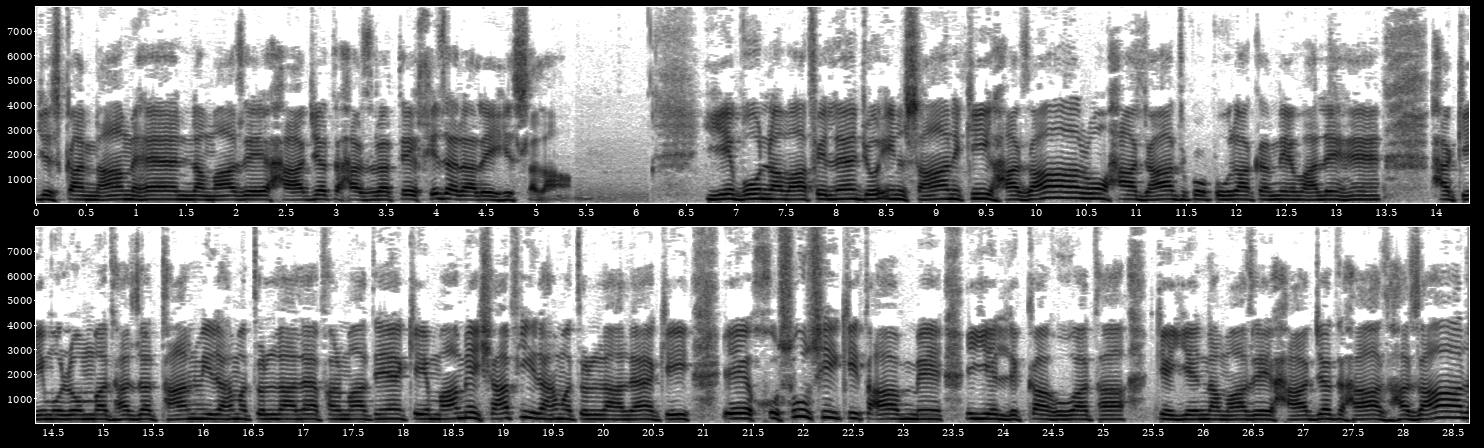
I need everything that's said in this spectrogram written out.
جس کا نام ہے نماز حاجت حضرت خضر علیہ السلام. یہ وہ نوافل ہیں جو انسان کی ہزاروں حاجات کو پورا کرنے والے ہیں۔ حکیم الامت حضرت تھانوی رحمۃ اللہ علیہ فرماتے ہیں کہ امام شافی رحمۃ اللہ علیہ کی ایک خصوصی کتاب میں یہ لکھا ہوا تھا کہ یہ نماز حاجت ہزار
